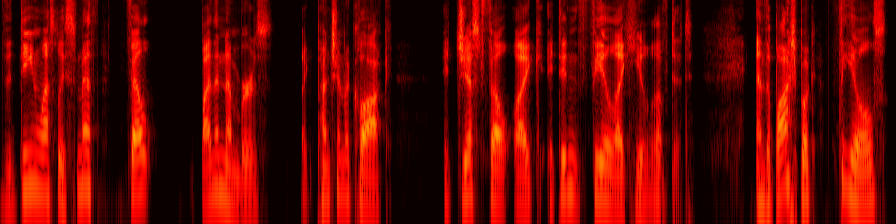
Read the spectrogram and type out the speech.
The Dean Wesley Smith felt by the numbers like punching a clock. It just felt like it didn't feel like he loved it. And the Bosch book feels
